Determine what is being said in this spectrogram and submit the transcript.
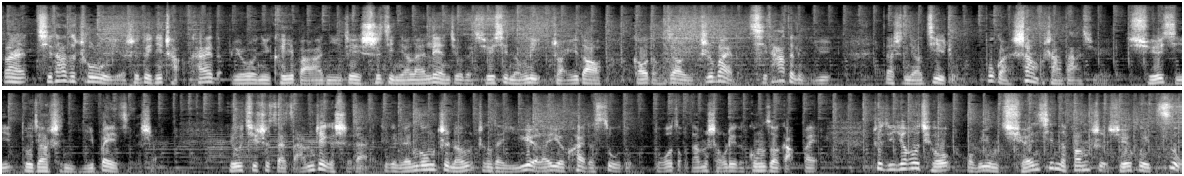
当然，其他的出路也是对你敞开的。比如，你可以把你这十几年来练就的学习能力转移到高等教育之外的其他的领域。但是你要记住，不管上不上大学，学习都将是你一辈子的事儿。尤其是在咱们这个时代，这个人工智能正在以越来越快的速度夺走咱们手里的工作岗位，这就要求我们用全新的方式学会自我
